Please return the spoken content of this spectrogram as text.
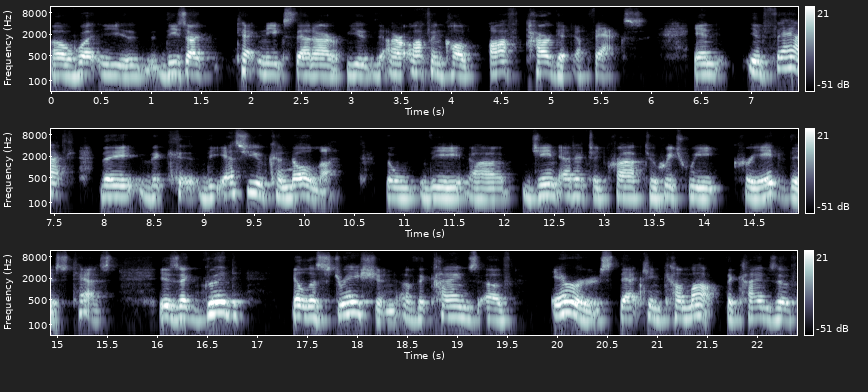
Uh, what you, these are techniques that are, you, are often called off-target effects. And in fact, the, the, the SU canola, the, the uh, gene edited crop to which we created this test, is a good illustration of the kinds of errors that can come up, the kinds of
